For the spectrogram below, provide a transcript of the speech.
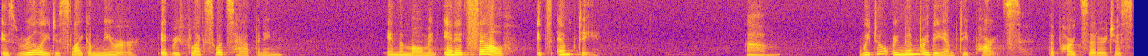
is really just like a mirror. It reflects what's happening in the moment. In itself, it's empty. Um, we don't remember the empty parts, the parts that are just,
